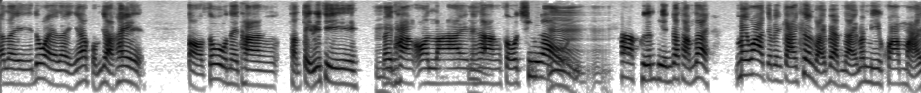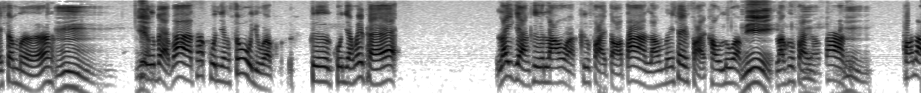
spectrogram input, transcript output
อะไรด้วยอะไรอย่างเงี้ย ผมอยากให้ต่อสู้ในทางสันติวิธีอืมในทางออนไลน์อืมในทางโซเชียลอืมอืมภาคพื้นดินก็ทำได้ ไม่ว่าจะเป็นการเคลื่อนไหวแบบไหน มันมีความหมายเสมออืมเยี่ยคืมอแบบว่าถ้าคุณยังสู้อยู่อะคือคุณยังไม่แพ้ และอีกอย่างคือเราอะ คือฝ่ายต่อต้านเราไม่ใช่ฝ่ายเข้าร่วมนี่ เราคือฝ่ายต่อต้านอืมเพราะเรา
